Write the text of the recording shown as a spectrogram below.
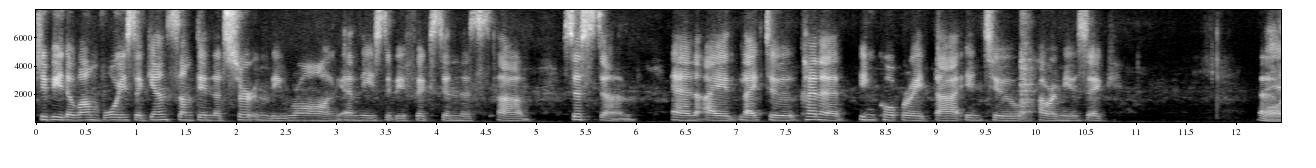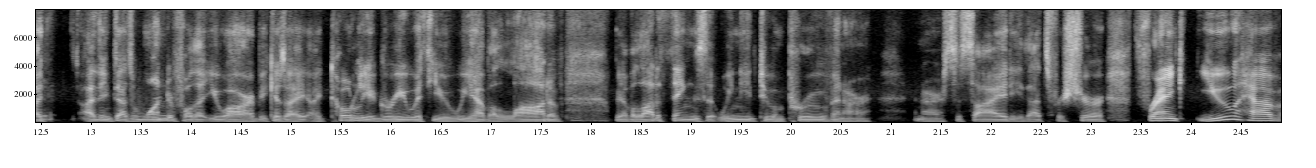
to be the one voice against something that's certainly wrong and needs to be fixed in this um, system. And i like to kind of incorporate that into our music. Well I, I think that's wonderful that you are because I, I totally agree with you. We have a lot of we have a lot of things that we need to improve in our in our society, that's for sure. Frank, you have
